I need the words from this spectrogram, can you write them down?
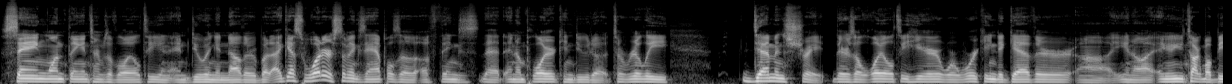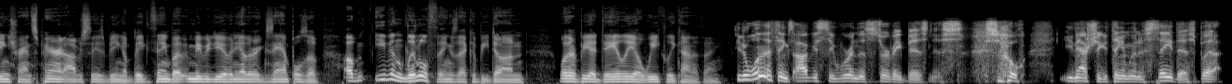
saying one thing in terms of loyalty and, and doing another. But I guess what are some examples of, of things that an employer can do to, to really demonstrate there's a loyalty here. We're working together. Uh, you know, I mean, you talk about being transparent, obviously, as being a big thing. But maybe do you have any other examples of of even little things that could be done, whether it be a daily, a weekly kind of thing? You know, one of the things, obviously, we're in the survey business, so you naturally think I'm going to say this, but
